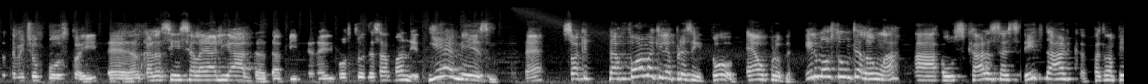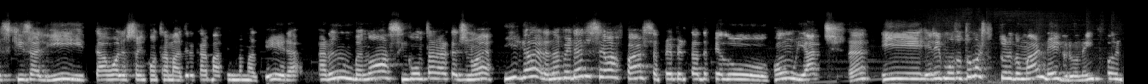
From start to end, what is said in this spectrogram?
Totalmente oposto aí. É, no caso, a ciência ela é aliada da Bíblia, né? Ele mostrou dessa maneira. E é mesmo né? Só que da forma que ele apresentou é o problema. Ele mostrou um telão lá, a, os caras dentro da arca, fazendo uma pesquisa ali e tal, olha só, encontrar madeira, o cara batendo na madeira, caramba, nossa, encontrar a arca de Noé. E galera, na verdade isso é uma farsa perpetrada pelo Ron Yacht, né? E ele montou toda uma estrutura do Mar Negro, nem foi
